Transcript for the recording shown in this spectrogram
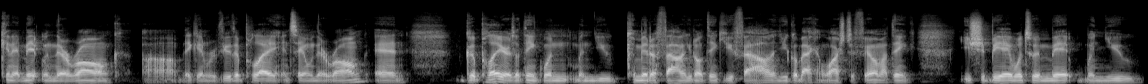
can admit when they're wrong. Um, they can review the play and say when they're wrong. And good players, I think when when you commit a foul, and you don't think you fouled, and you go back and watch the film, I think you should be able to admit when you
